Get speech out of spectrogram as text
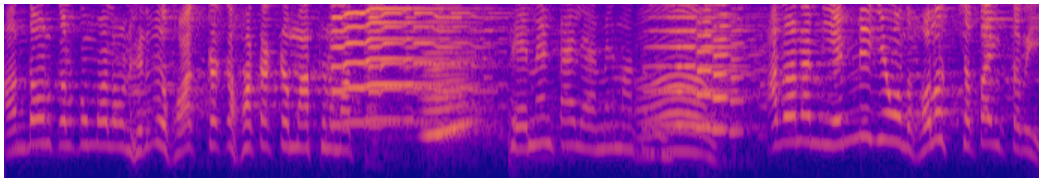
ಅಂದವನ್ ಕಲ್ಕೊಂಬಲ್ಲ ಅವ್ನು ಹಿಡಿದು ಹೊಕ್ಕಕ್ಕ ಹೊಕ್ಕಕ್ಕ ಮಾತನ ಮಾತ. ಪೇಮೆಂಟ್ ಅಲ್ಲಿ ಆಮೇಲೆ ಮಾತ್ರ ಮಾತಾಡ ಅದ ನಮ್ಮ ಎಮ್ಮಿಗೆ ಒಂದು ಹೊಲಸ್ ಚತ ಇತ್ತವಿ.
